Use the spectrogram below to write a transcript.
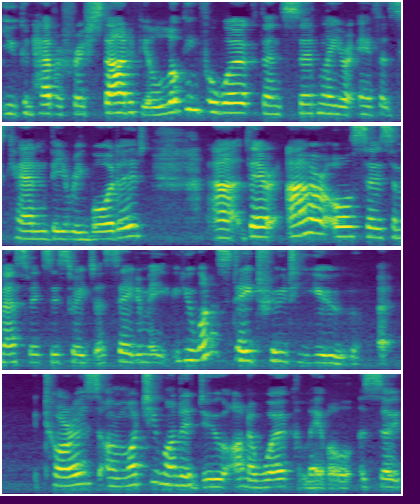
you can have a fresh start. If you're looking for work, then certainly your efforts can be rewarded. Uh, there are also some aspects this week that say to me, you want to stay true to you. Uh, Taurus on what you want to do on a work level. So,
